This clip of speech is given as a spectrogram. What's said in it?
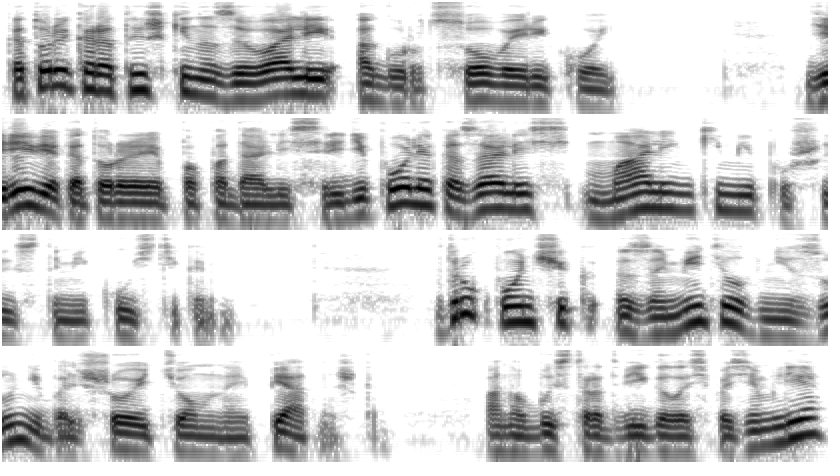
который коротышки называли Огурцовой рекой. Деревья, которые попадались среди поля, казались маленькими пушистыми кустиками. Вдруг Пончик заметил внизу небольшое темное пятнышко. Оно быстро двигалось по земле,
